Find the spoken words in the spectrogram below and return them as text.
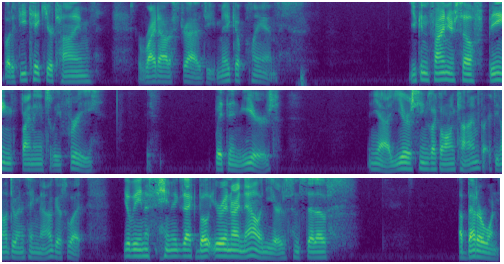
But if you take your time write out a strategy, make a plan. You can find yourself being financially free within years. Yeah, a year seems like a long time, but if you don't do anything now, guess what? You'll be in the same exact boat you're in right now in years instead of a better one.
